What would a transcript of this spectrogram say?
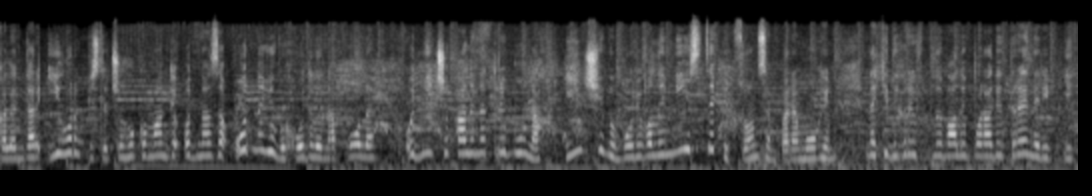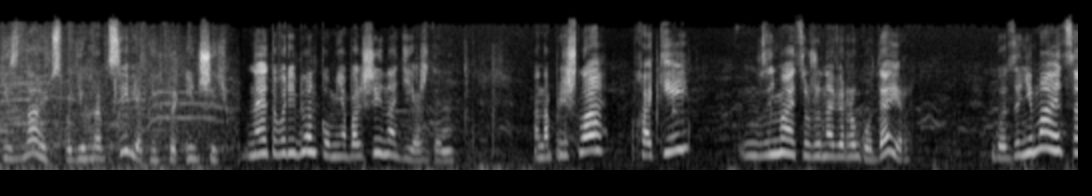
календар ігор, після чого команди одна за одною виходили на поле. Одні чекали на трибунах, інші виборювали місце під сонцем перемоги. На хід гри впливали поради тренерів, які знають своїх гравців, як ніхто інший. На этого ребенка у меня большие надежды. Она пришла в хоккей, м, занимается уже, наверное, год, да, Ир? Год занимается.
